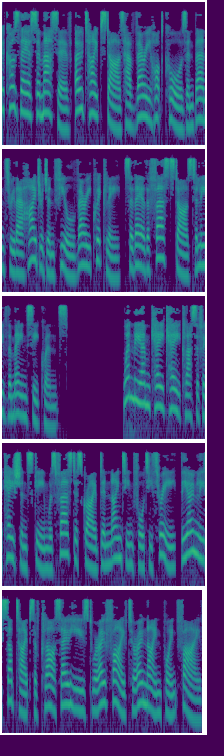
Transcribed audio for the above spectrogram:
Because they are so massive, O-type stars have very hot cores and burn through their hydrogen fuel very quickly, so they are the first stars to leave the main sequence. When the MKK classification scheme was first described in 1943, the only subtypes of class O used were O5 to O9.5.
